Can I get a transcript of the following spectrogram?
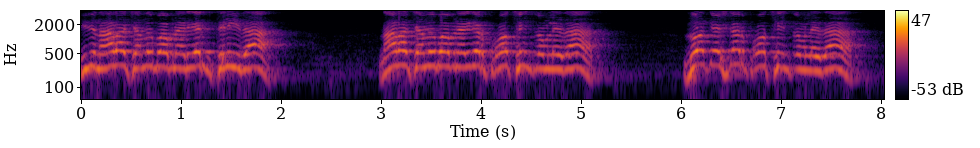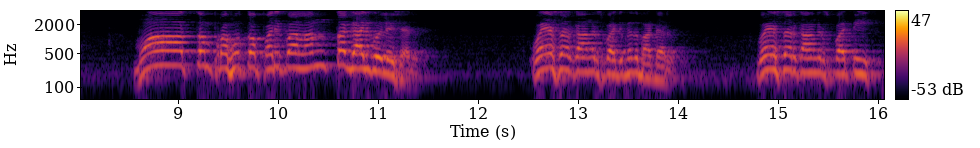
ఇది నారా చంద్రబాబు నాయుడు గారికి తెలియదా? నారా చంద్రబాబు నాయుడు గారు ప్రోత్సహించడం లేదా? లోకేష్ గారు ప్రోత్సహించడం లేదా? మొత్తం ప్రభుత్వ పరిపాలన అంతా గాలిగోలేశారు వైఎస్ఆర్ కాంగ్రెస్ పార్టీ మీద పడ్డారు. YSR Congress party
